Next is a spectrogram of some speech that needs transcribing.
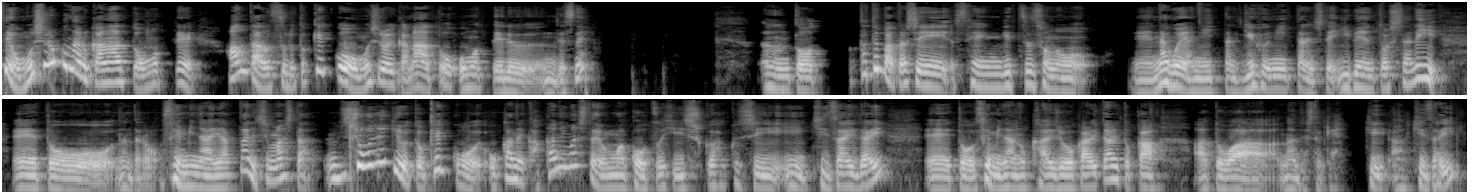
生面白くなるかなと思って判断すると結構面白いかなと思ってるんですね。うんと、例えば私、先月、その、え、名古屋に行ったり、岐阜に行ったりしてイベントしたり、えっ、ー、と、なんだろう、セミナーやったりしました。正直言うと結構お金かかりましたよ。まあ、交通費、宿泊費、機材代、えっ、ー、と、セミナーの会場を借りたりとか、あとは、何でしたっけ？機あ機材？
